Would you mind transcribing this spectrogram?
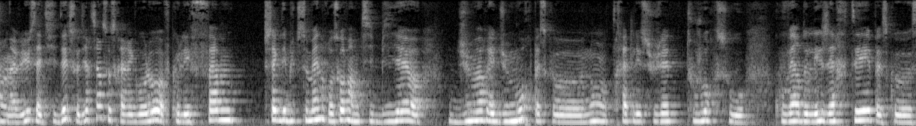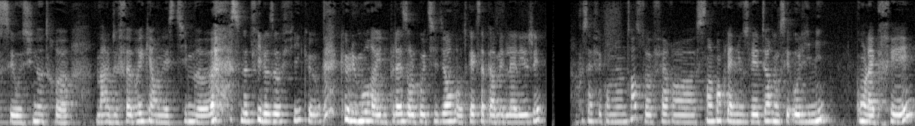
on avait eu cette idée de se dire tiens, ce serait rigolo que les femmes, chaque début de semaine, reçoivent un petit billet euh, d'humeur et d'humour parce que nous, on traite les sujets toujours sous couvert de légèreté parce que c'est aussi notre euh, marque de fabrique et on estime, euh, c'est notre philosophie que, que l'humour a une place dans le quotidien, en tout cas que ça permet de l'alléger. Du coup, ça fait combien de temps? Ça doit faire 5 euh, ans que la newsletter, donc c'est Olimi, qu'on l'a créée.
